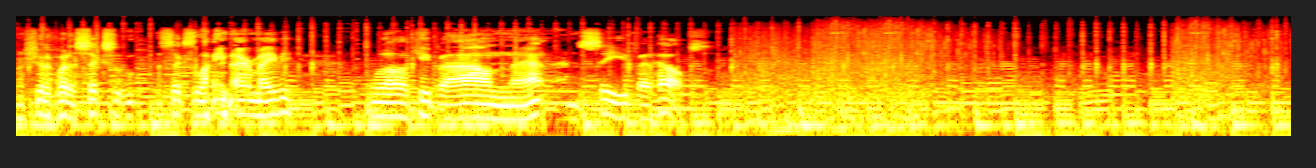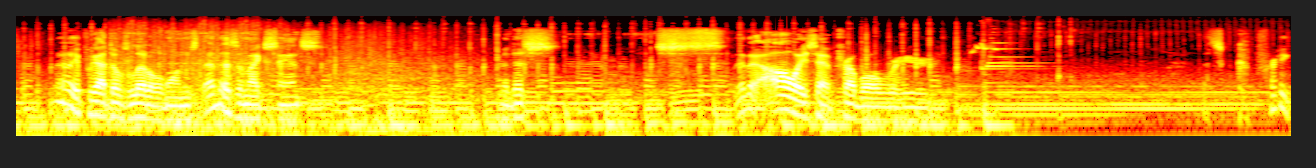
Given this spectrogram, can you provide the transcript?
I should have put a six six lane there maybe. We'll keep an eye on that and see if that helps. They got those little ones. That doesn't make sense. But this, they always have trouble over here. That's pretty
